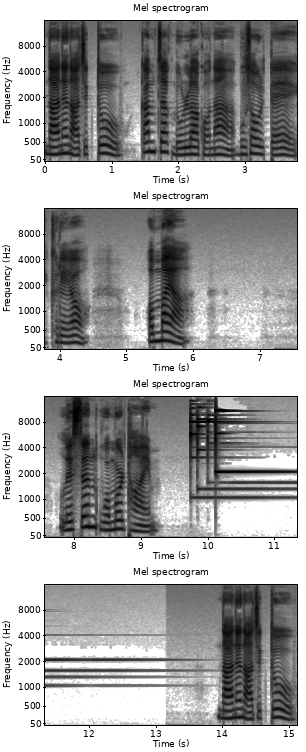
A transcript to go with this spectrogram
나는 아직도 깜짝 놀라거나 무서울 때 그래요. 엄마야, Listen one more time. 나는 아직도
